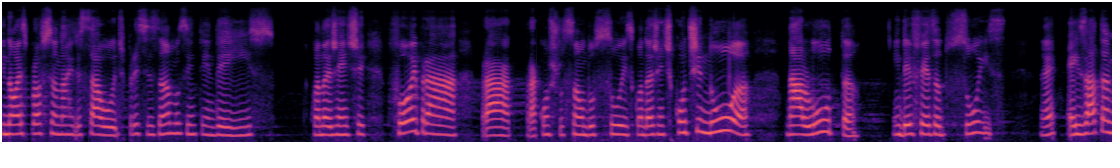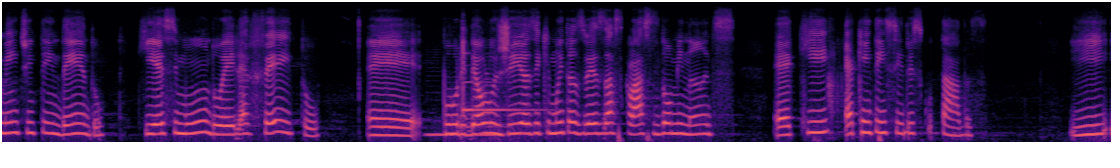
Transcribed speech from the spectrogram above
E nós, profissionais de saúde, precisamos entender isso. Quando a gente foi para a construção do SUS, quando a gente continua na luta em defesa do SUS, né? é exatamente entendendo que esse mundo ele é feito é, por ideologias e que muitas vezes as classes dominantes é que é quem tem sido escutadas. E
